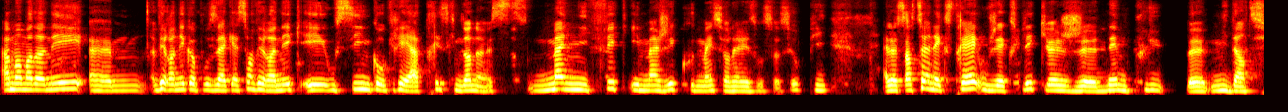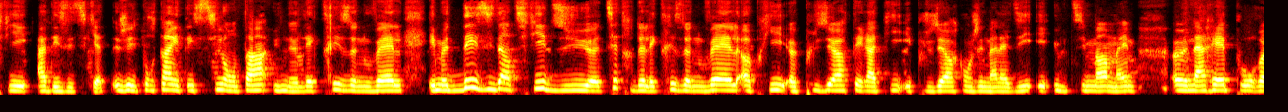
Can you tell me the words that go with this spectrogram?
à un moment donné, euh, Véronique a posé la question. Véronique est aussi une co-créatrice qui me donne un magnifique et magique coup de main sur les réseaux sociaux. Puis elle a sorti un extrait où j'explique que je n'aime plus euh, m'identifier à des étiquettes. J'ai pourtant été si longtemps une lectrice de nouvelles et me désidentifier du euh, titre de lectrice de nouvelles a pris euh, plusieurs thérapies et plusieurs congés de maladie et ultimement même un arrêt pour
